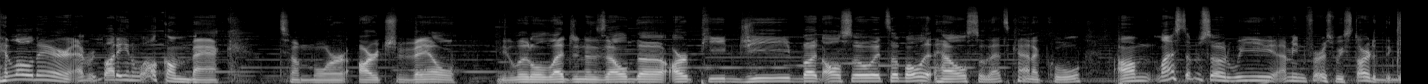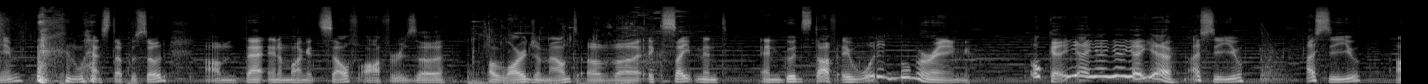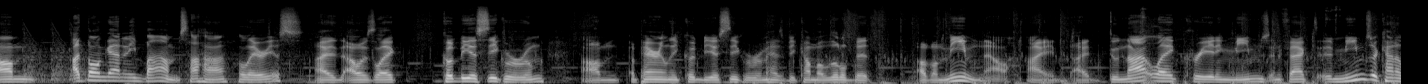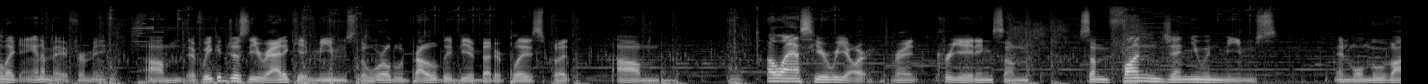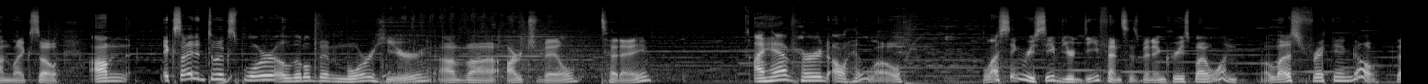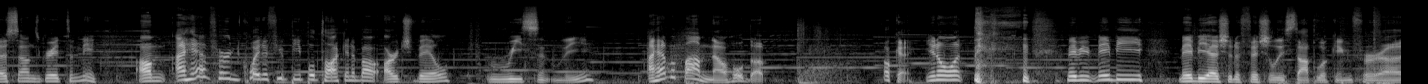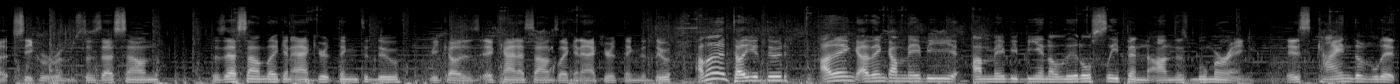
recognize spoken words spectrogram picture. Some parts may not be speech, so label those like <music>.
Hello there, everybody, and welcome back to more Archvale, the little Legend of Zelda RPG, but also it's a bullet hell, so that's kind of cool. Um, last episode, we, I mean, first we started the game. <laughs> last episode, um, that in among itself offers a, a large amount of uh, excitement and good stuff. A wooden boomerang. Okay, yeah, yeah, yeah, yeah, yeah. I see you. I see you. Um, I don't got any bombs. Haha, hilarious. I, I was like, could be a secret room. Um, apparently could be a secret room has become a little bit of a meme now. I, I do not like creating memes. In fact, memes are kind of like anime for me. Um, if we could just eradicate memes, the world would probably be a better place. But, um, alas, here we are, right? Creating some, some fun, genuine memes. And we'll move on like so. Um, excited to explore a little bit more here of uh, Archvale today. I have heard. Oh, hello. Blessing received. Your defense has been increased by one. Let's freaking go. That sounds great to me. Um, I have heard quite a few people talking about Archvale recently. I have a bomb now. Hold up. Okay. You know what? <laughs> maybe, maybe, maybe I should officially stop looking for uh, secret rooms. Does that sound does that sound like an accurate thing to do? Because it kind of sounds like an accurate thing to do. I'm gonna tell you, dude. I think I think I'm maybe I'm maybe being a little sleeping on this boomerang. It's kind of lit.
